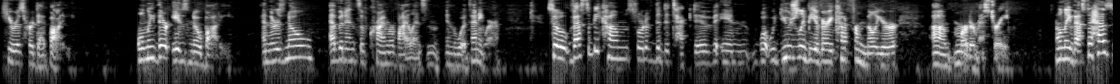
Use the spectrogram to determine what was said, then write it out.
Here is her dead body. Only there is no body, and there is no evidence of crime or violence in, in the woods anywhere. So Vesta becomes sort of the detective in what would usually be a very kind of familiar um, murder mystery. Only Vesta has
